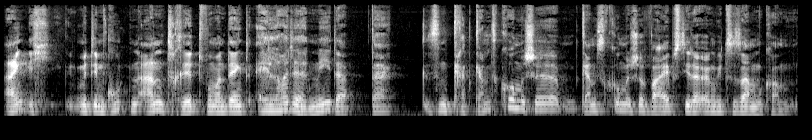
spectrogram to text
eigentlich mit dem guten Antritt, wo man denkt, ey Leute, nee, da, da sind gerade ganz komische, ganz komische Vibes, die da irgendwie zusammenkommen.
